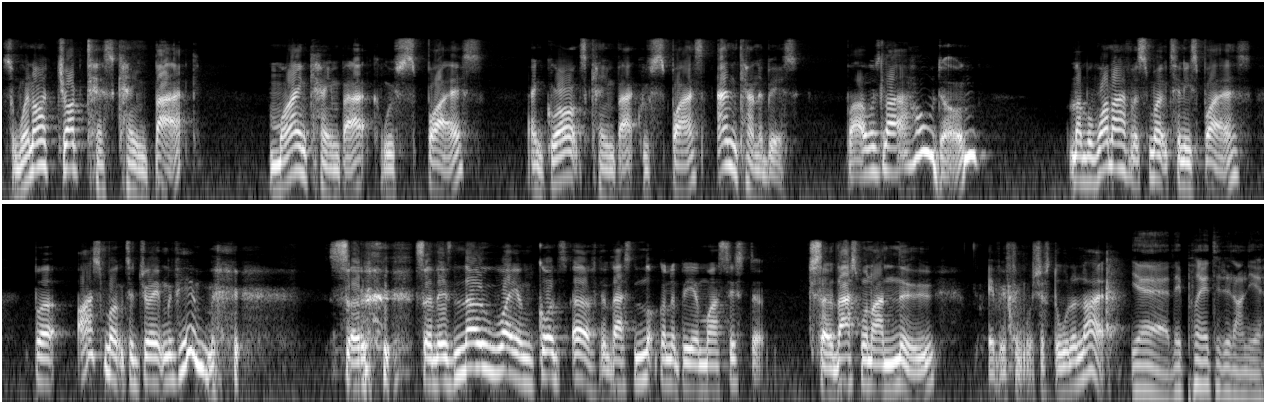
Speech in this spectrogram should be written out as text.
So when our drug test came back, mine came back with spice, and Grant's came back with spice and cannabis. But I was like, "Hold on." Number one, I haven't smoked any spice, but I smoked a joint with him. so, so there's no way on God's earth that that's not going to be in my system. So that's when I knew everything was just all a lie. Yeah, they planted it on you.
